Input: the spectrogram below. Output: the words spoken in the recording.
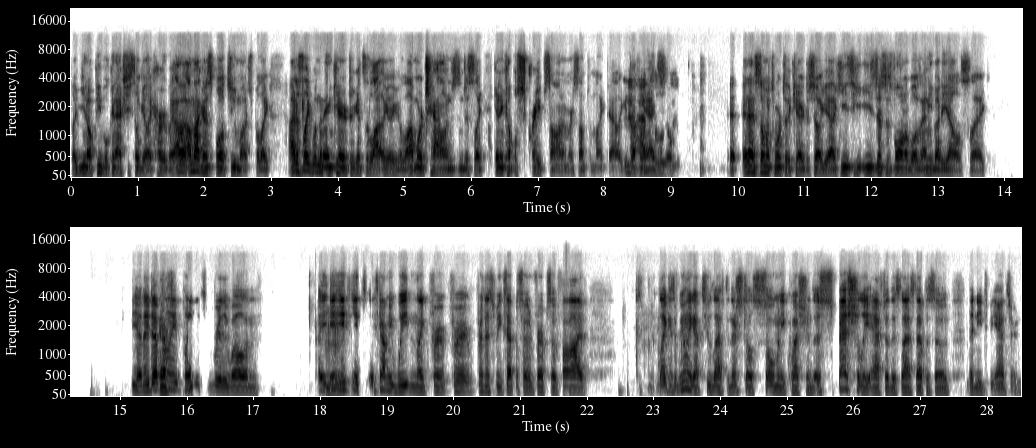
like you know people can actually still get like hurt. Like I, I'm not gonna spoil too much, but like I just mm-hmm. like when the main character gets a lot like, a lot more challenged and just like getting a couple scrapes on him or something like that. Like it No, definitely adds so it, it adds so much more to the character. So yeah, like he's he, he's just as vulnerable as anybody else. Like Yeah, they definitely played this really well, and it, Mhm. it, it, it's it's got me waiting like for for for this week's episode for episode five. Like I said, we only got two left, and there's still so many questions, especially after this last episode, that need to be answered.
